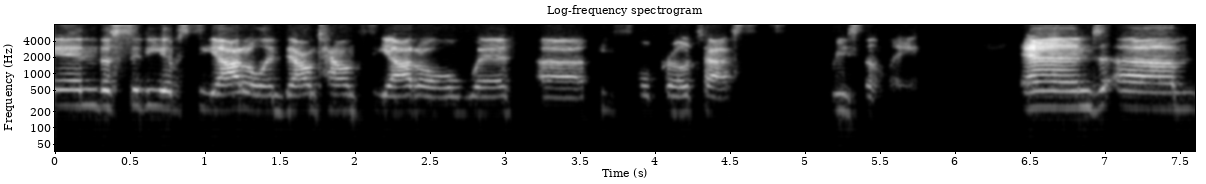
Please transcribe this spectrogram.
in the city of Seattle and downtown Seattle with uh, peaceful protests recently. And um,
